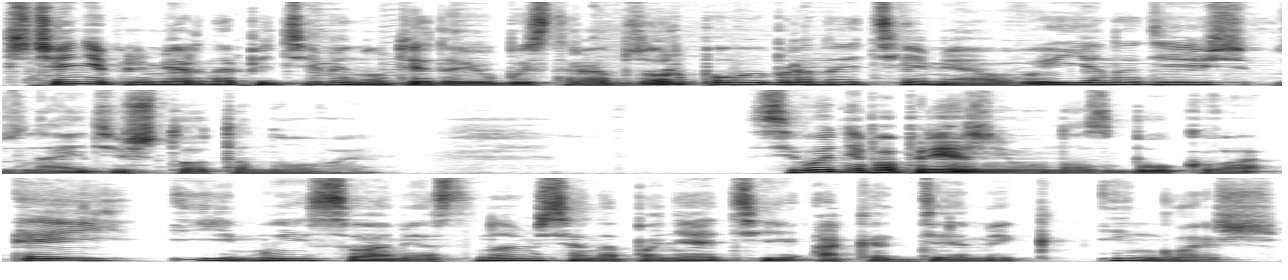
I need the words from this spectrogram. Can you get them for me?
В течение примерно 5 минут я даю быстрый обзор по выбранной теме, а вы, я надеюсь, узнаете что-то новое. Сегодня по-прежнему у нас буква A, и мы с вами остановимся на понятии Academic English.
